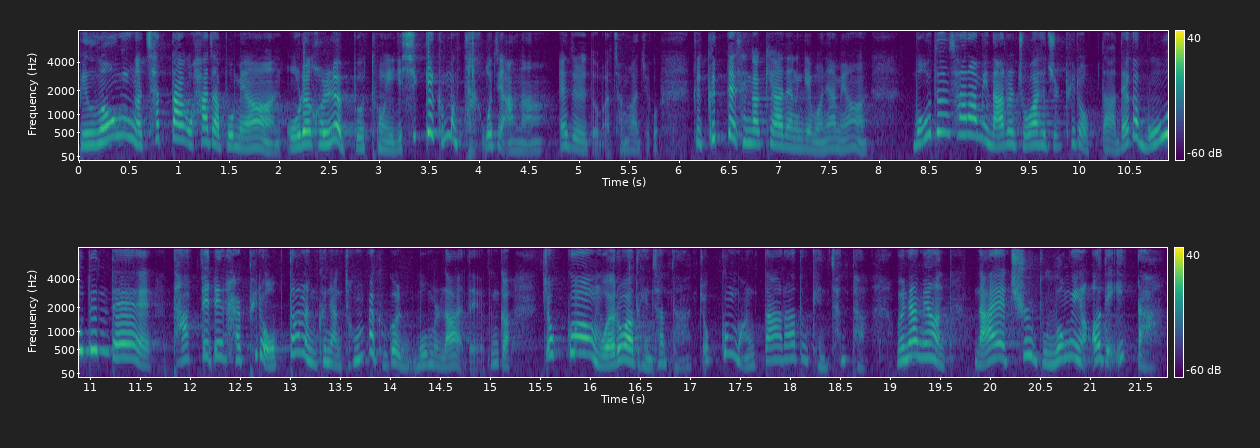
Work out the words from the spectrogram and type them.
belonging을 찾다고 하자 보면 오래 걸려요, 보통. 이게 쉽게 금방 탁 오지 않아. 애들도 마찬가지고. 그, 그때 생각해야 되는 게 뭐냐면 모든 사람이 나를 좋아해 줄 필요 없다. 내가 모든데 다 in 할 필요 없다는 그냥 정말 그걸 몸을 놔야 돼요. 그러니까 조금 외로워도 괜찮다. 조금 왕따라도 괜찮다. 왜냐면 나의 true belonging 어디 있다.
